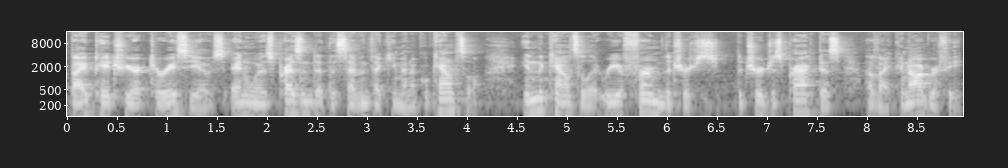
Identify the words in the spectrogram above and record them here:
by Patriarch Tarasios and was present at the Seventh Ecumenical Council. In the council, it reaffirmed the church's, the church's practice of iconography.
